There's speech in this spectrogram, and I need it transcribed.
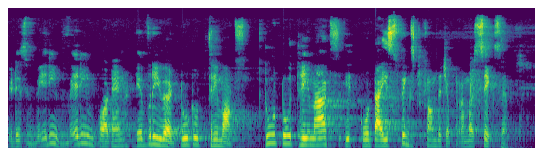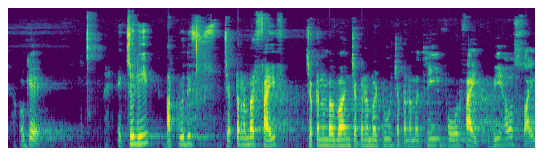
it is very, very important everywhere 2 to 3 marks 2 to 3 marks quota is fixed from the chapter number 6 okay. Actually up to the chapter number 5 chapter number 1 chapter number 2 chapter number 3 4 5 we have soil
